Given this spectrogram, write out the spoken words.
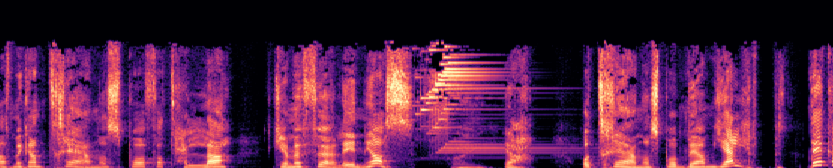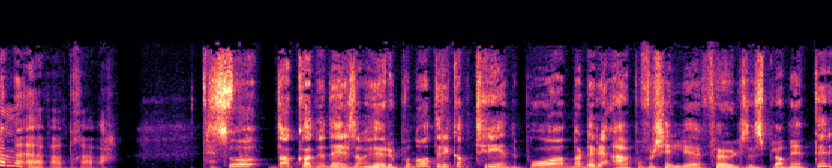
At vi kan trene oss på å fortelle hva vi føler inni oss. Oi. Ja. Og trene oss på å be om hjelp. Det kan vi øve og prøve. Teste. Så da kan jo dere som hører på nå, dere kan trene på når dere er på forskjellige følelsesplaneter,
